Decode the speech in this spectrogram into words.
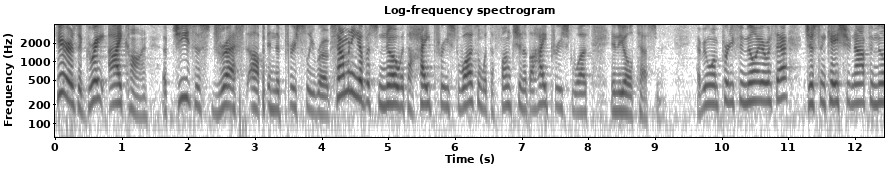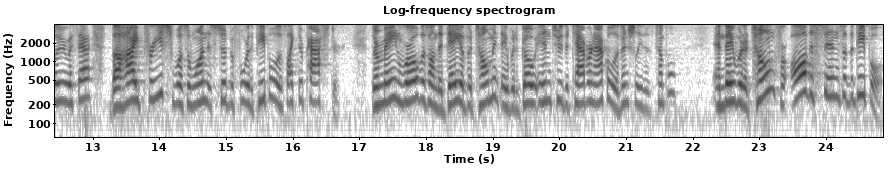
Here is a great icon of Jesus dressed up in the priestly robes. How many of us know what the high priest was and what the function of the high priest was in the Old Testament? Everyone pretty familiar with that? Just in case you're not familiar with that, the high priest was the one that stood before the people. It was like their pastor. Their main role was on the Day of Atonement. They would go into the tabernacle, eventually the temple, and they would atone for all the sins of the people.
